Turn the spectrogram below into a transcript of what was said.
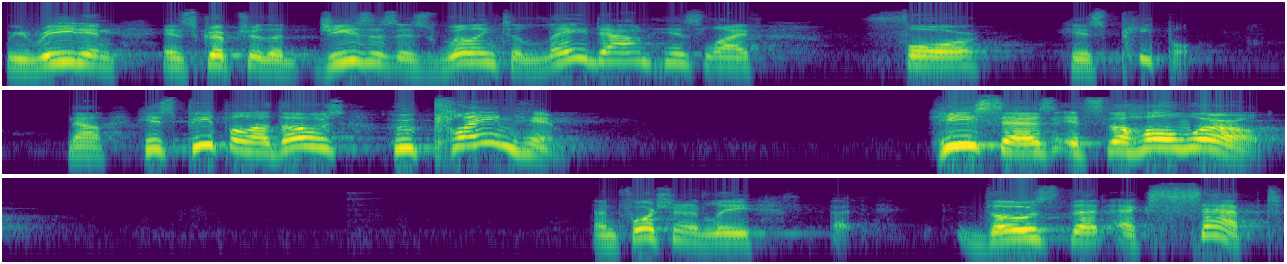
We read in, in Scripture that Jesus is willing to lay down his life for his people. Now, his people are those who claim him. He says it's the whole world. Unfortunately, uh, those that accept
